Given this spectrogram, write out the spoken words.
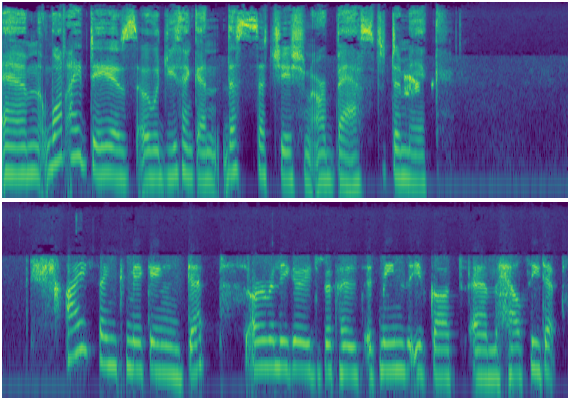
Um, what ideas would you think in this situation are best to make? I think making dips are really good because it means that you've got um, healthy dips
